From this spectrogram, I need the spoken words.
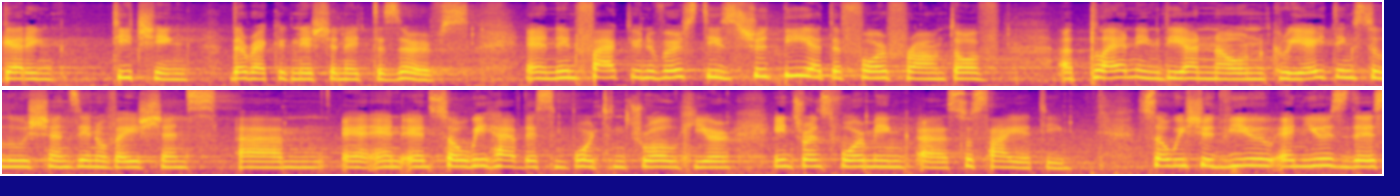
getting teaching the recognition it deserves. And in fact, universities should be at the forefront of uh, planning the unknown, creating solutions, innovations, um, and, and, so we have this important role here in transforming uh, society. So we should view and use this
